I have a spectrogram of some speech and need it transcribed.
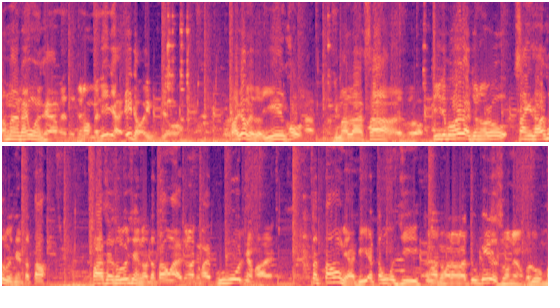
အမှန်တိုင်းဝန်ခံရမယ်ဆိုကျွန်တော်မင်းညာအိတ်တော်အိတ်မပြောဘာကြောင့်လဲဆိုတော့ရင်းခုံတာဒီမှာလာစားရတယ်ဆိုတော့ဒီတပွဲကကျွန်တော်တို့စိုင်စားဆိုလို့ရှိရင်တစ်တောင်းပါဆယ်ဆိုလို့ရှိရင်တော့တစ်တောင်းကကျွန်တော်ထင်ပါတယ်ဘူးဘိုးထင်ပါတယ် တတောင်းဗျာဒီအတုံးအကြီးကျွန်တော်ဒီမှာတော့သူပေးတဲ့ဇွန်းနဲ့ဘယ်လိုမ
